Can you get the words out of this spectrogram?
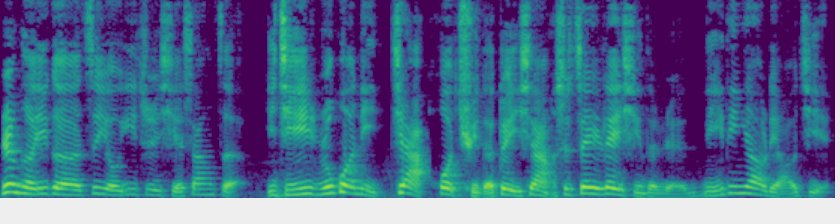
任何一个自由意志协商者，以及如果你嫁或娶的对象是这一类型的人，你一定要了解，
